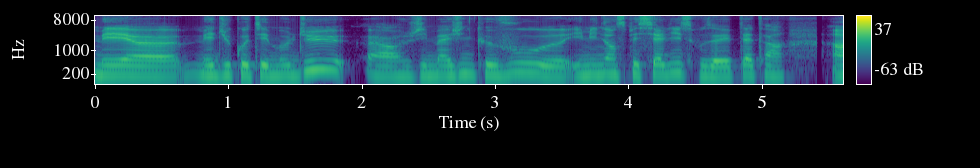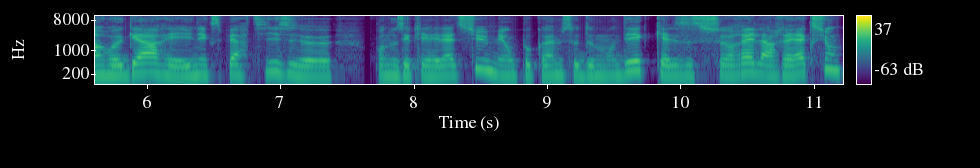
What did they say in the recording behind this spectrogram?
Mais, euh, mais du côté moldu, alors j'imagine que vous, éminent spécialiste, vous avez peut-être un, un, regard et une expertise pour nous éclairer là-dessus, mais on peut quand même se demander quelle serait la réaction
